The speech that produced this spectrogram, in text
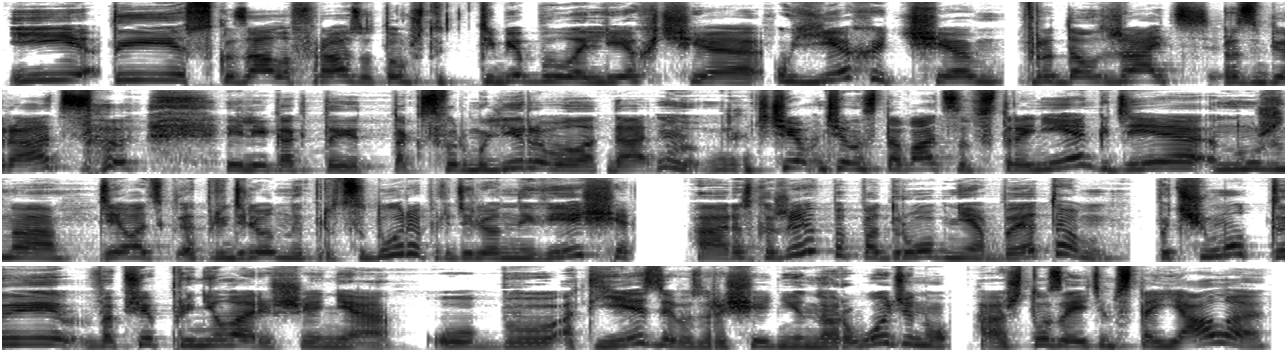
И ты сказала фразу о том, что тебе было легче уехать, чем продолжать разбираться, или как ты так сформулировала, да, ну, чем, чем оставаться в стране, где нужно делать определенные процедуры, определенные вещи. А расскажи поподробнее об этом. Почему ты вообще приняла решение об отъезде, возвращении на родину? А что за этим стояло?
